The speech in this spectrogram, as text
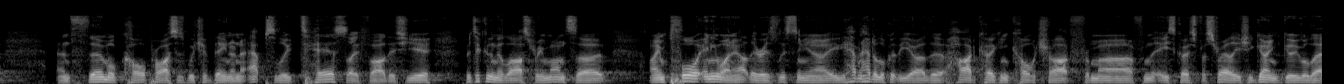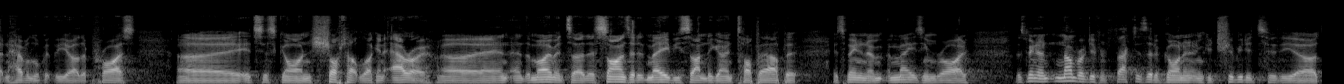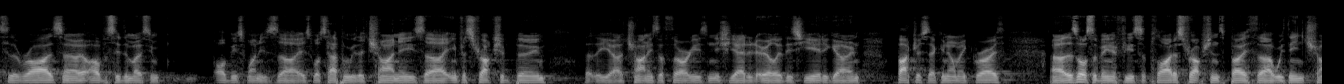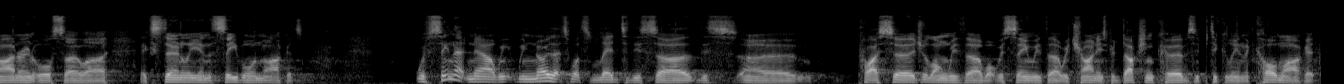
and thermal coal prices, which have been an absolute tear so far this year, particularly in the last three months. I implore anyone out there who's listening, you know, you haven't had a look at the the hard coking coal chart from from the east coast of Australia, you should go and Google that and have a look at the the price uh, it's just gone shot up like an arrow. Uh, and, and, at the moment, uh, there's signs that it may be starting to go and top out, but it's been an amazing ride. There's been a number of different factors that have gone in and contributed to the uh, to the rise. Uh, obviously, the most obvious one is uh, is what's happened with the Chinese infrastructure boom that the Chinese authorities initiated earlier this year to go and buttress economic growth. Uh, there's also been a few supply disruptions, both uh, within China and also uh, externally in the seaborne markets we've seen that now. We, we know that's what's led to this, uh, this uh, price surge, along with uh, what we're seeing with, uh, with Chinese production curbs, particularly in the coal market.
